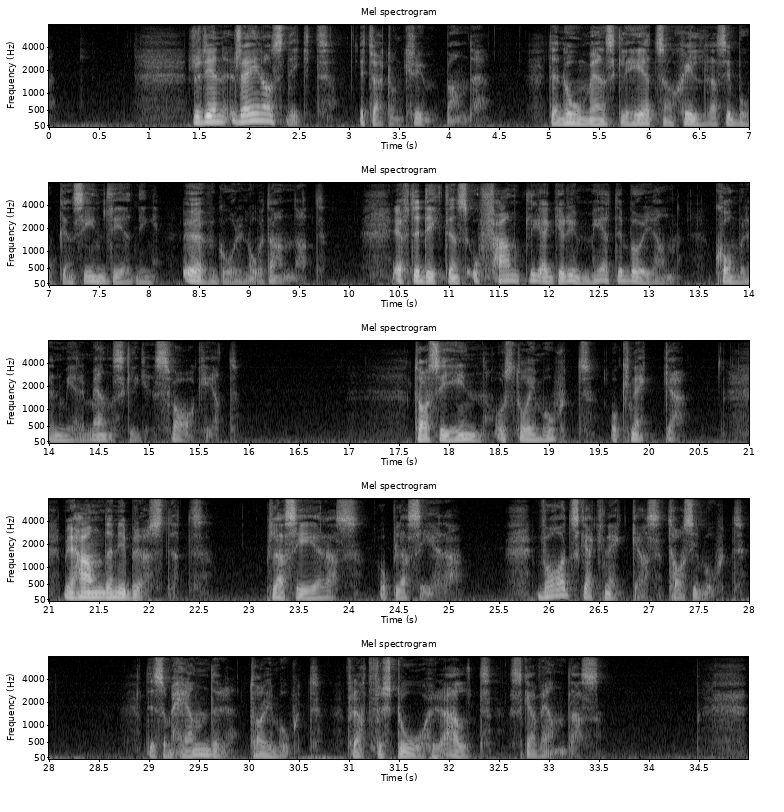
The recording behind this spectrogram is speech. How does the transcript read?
Rudén Reynolds dikt är tvärtom krympande. Den omänsklighet som skildras i bokens inledning övergår i något annat. Efter diktens ofantliga grymhet i början kommer en mer mänsklig svaghet ta sig in och stå emot och knäcka. Med handen i bröstet. Placeras och placera. Vad ska knäckas, tas emot? Det som händer tar emot för att förstå hur allt ska vändas.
